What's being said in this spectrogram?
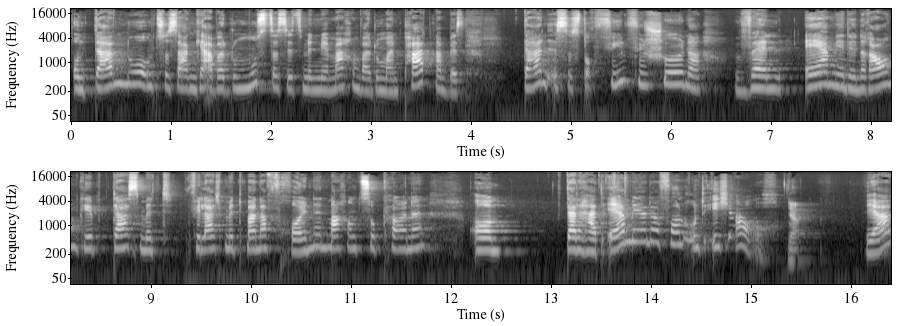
und dann nur um zu sagen, ja, aber du musst das jetzt mit mir machen, weil du mein Partner bist, dann ist es doch viel, viel schöner, wenn er mir den Raum gibt, das mit, vielleicht mit meiner Freundin machen zu können. Ähm, dann hat er mehr davon und ich auch. Ja. Ja,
